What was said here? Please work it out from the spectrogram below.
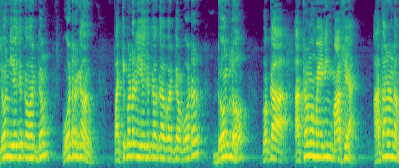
డోన్ నియోజకవర్గం ఓటర్ కాదు. పత్తికొండ నియోజకవర్గం ఓటర్ డోన్లో ఒక అక్రమ మైనింగ్ మాఫియా. అతనడం.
